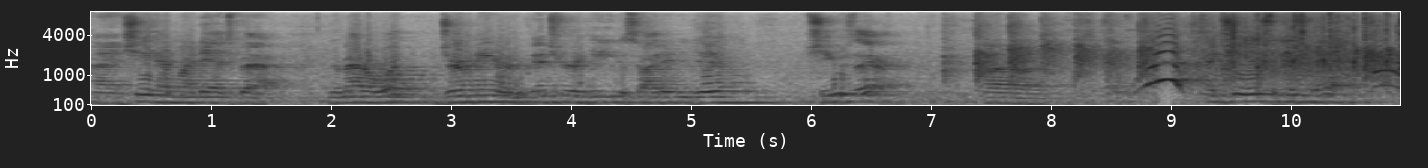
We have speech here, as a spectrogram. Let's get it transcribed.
And she had my dad's back. No matter what journey or adventure he decided to do, she was there. Uh, and she is to this day.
